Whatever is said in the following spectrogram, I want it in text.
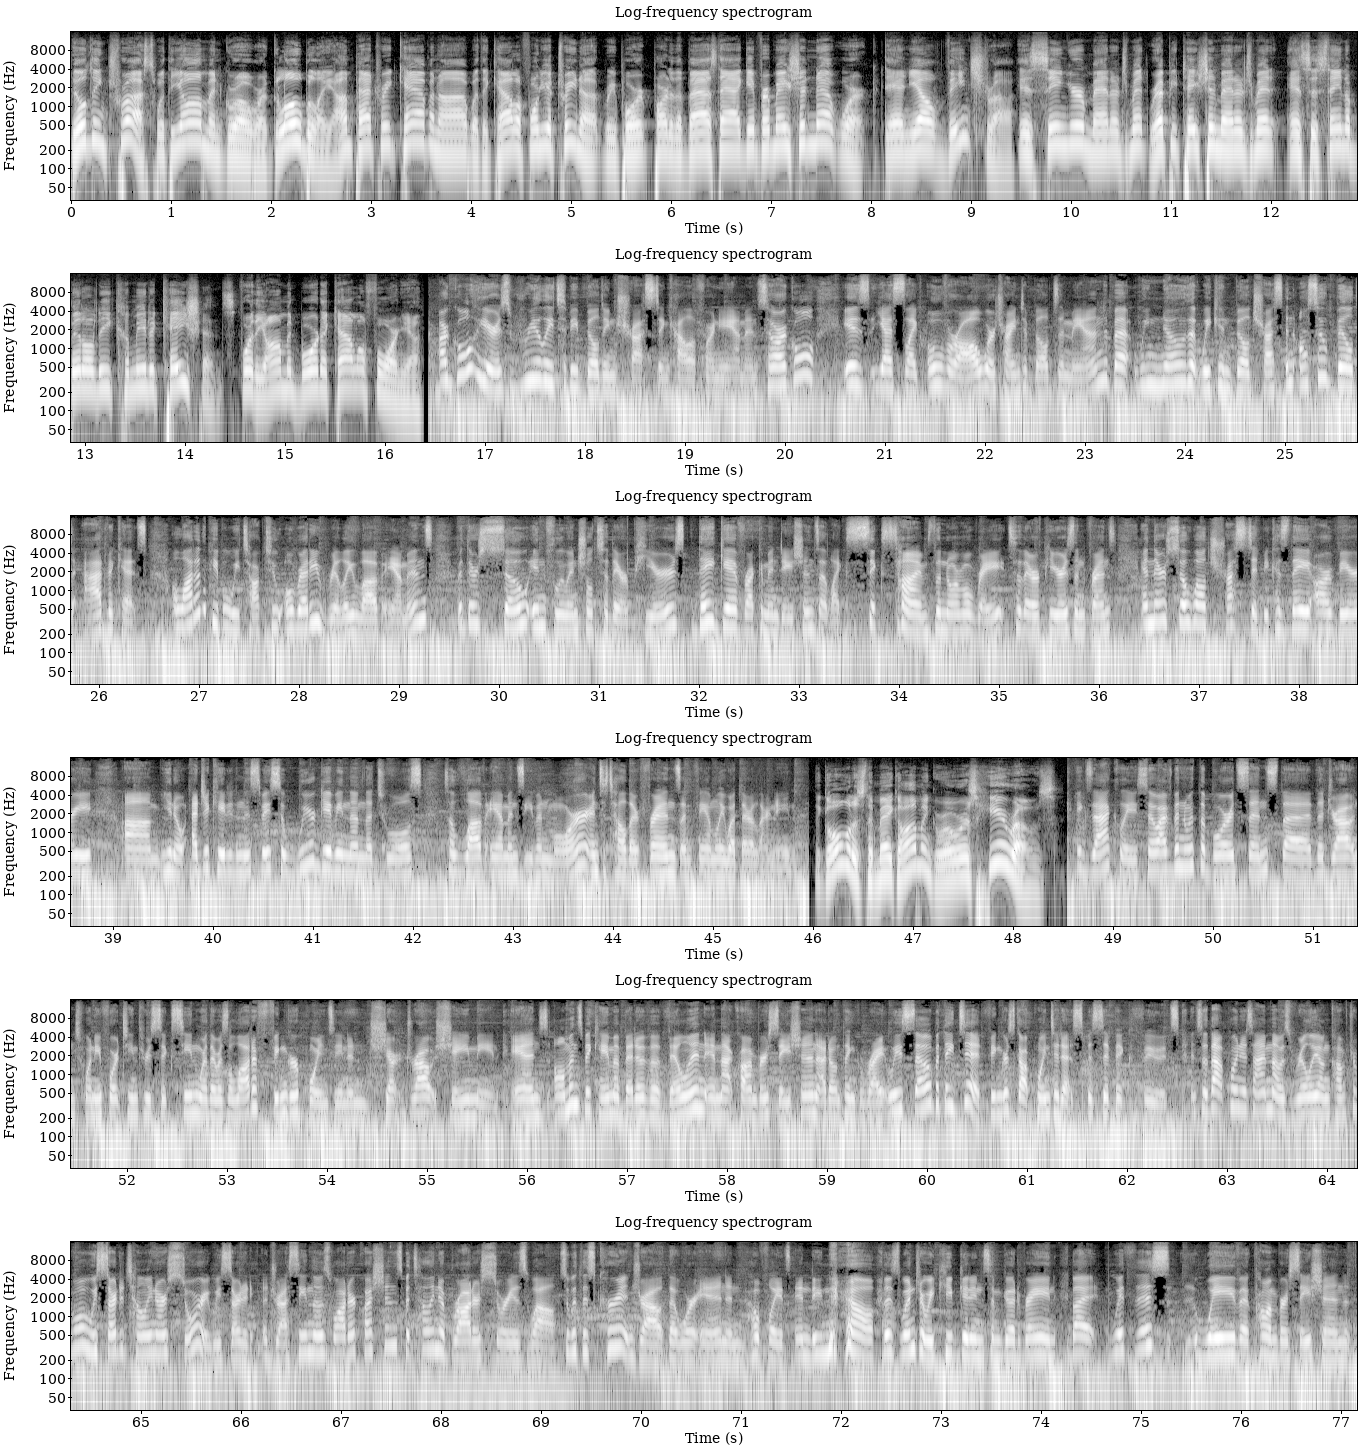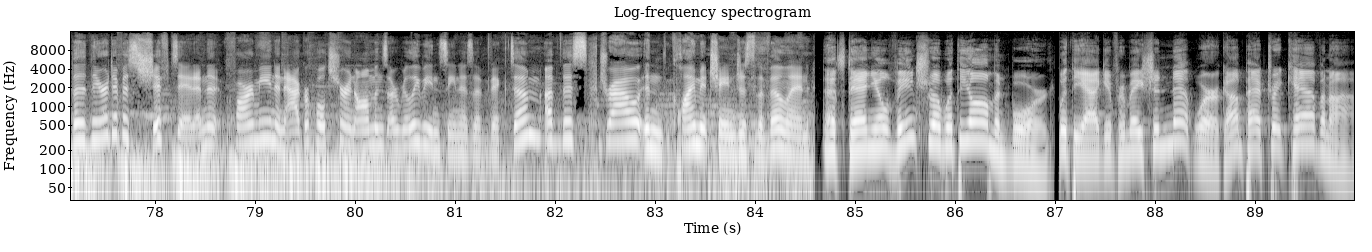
Building trust with the almond grower globally. I'm Patrick Cavanaugh with the California Tree Nut Report, part of the Vast Ag Information Network. Danielle Veenstra is Senior Management, Reputation Management, and Sustainability Communications for the Almond Board of California. Our goal here is really to be building trust in California almonds. So our goal is, yes, like overall, we're trying to build demand, but we know that we can build trust and also build advocates. A lot of the people we talk to already really love almonds, but there's so influential to their peers. They give recommendations at like six times the normal rate to their peers and friends, and they're so well trusted because they are very, um, you know, educated in this space. So we're giving them the tools to love almonds even more and to tell their friends and family what they're learning. The goal is to make almond growers heroes. Exactly. So I've been with the board since the, the drought in 2014 through 16, where there was a lot of finger pointing and sh- drought shaming. And almonds became a bit of a villain in that conversation. I don't think rightly so, but they did. Fingers got pointed at specific foods. And so at that point in time, that was really uncomfortable. We started telling our story. We started addressing those water questions, but telling a broader story as well. So with this current drought that we're in, and hopefully it's ending now, this winter we keep getting some good rain. But with this wave of conversation, the narrative has shifted. And farming and agriculture and almonds are really being seen as a victim of this drought, and climate change is the villain. That's Danielle Veenstra with the Almond Board. With the Ag Information Network, I'm Patrick Cavanaugh.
